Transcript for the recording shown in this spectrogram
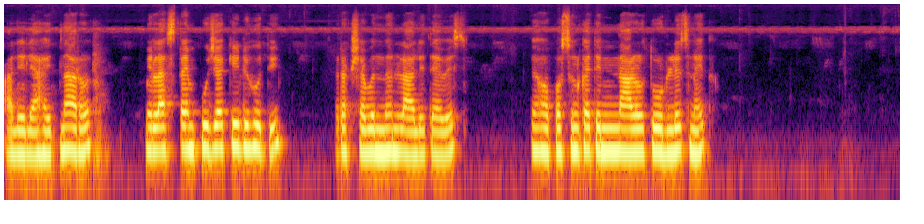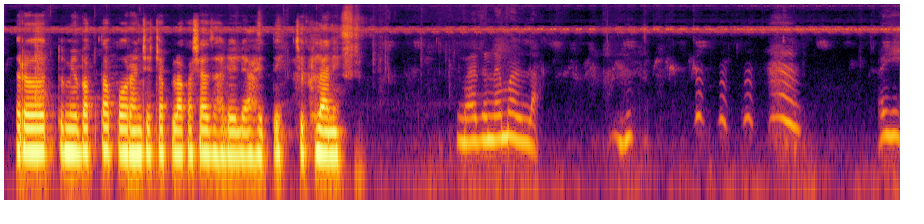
आलेले आहेत नारळ. मी लास्ट टाइम पूजा केली होती. रक्षाबंधनला आले त्यावेळेस. तेव्हापासून काही त्यांनी नारळ तोडलेच नाहीत. तर तुम्ही बघता पोरांच्या चपला कशा झालेल्या आहेत ते चिखलाने. माझं नाही म्हणला. आई,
